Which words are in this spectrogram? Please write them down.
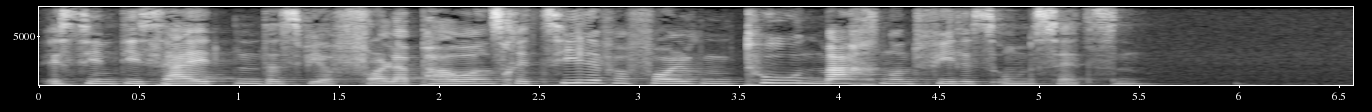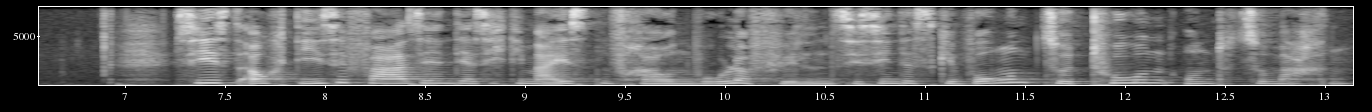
Es sind die Seiten, dass wir voller Power unsere Ziele verfolgen, tun, machen und vieles umsetzen. Sie ist auch diese Phase, in der sich die meisten Frauen wohler fühlen. Sie sind es gewohnt zu tun und zu machen.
